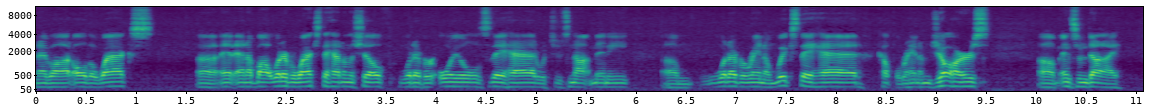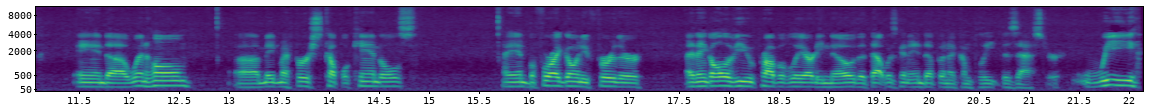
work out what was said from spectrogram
and I bought all the wax uh, and, and, I bought whatever wax they had on the shelf, whatever oils they had, which was not many, um, whatever random wicks they had, a couple random jars, um, and some dye. And uh, went home, uh, made my first couple candles. And before I go any further, I think all of you probably already know that that was going to end up in a complete disaster. We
